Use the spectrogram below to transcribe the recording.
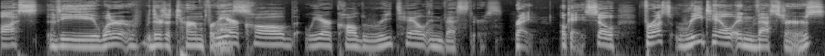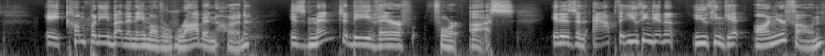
us the what are there's a term for we us. are called we are called retail investors. Right. Okay so for us retail investors a company by the name of robinhood is meant to be there for us. It is an app that you can get you can get on your phone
